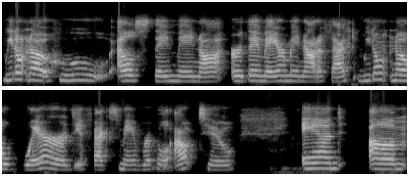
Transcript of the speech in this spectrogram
We don't know who else they may not, or they may or may not affect. We don't know where the effects may ripple out to. And um,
